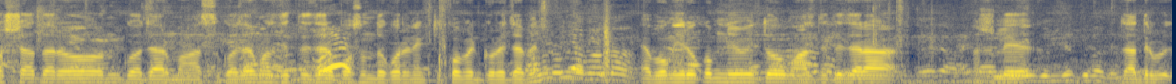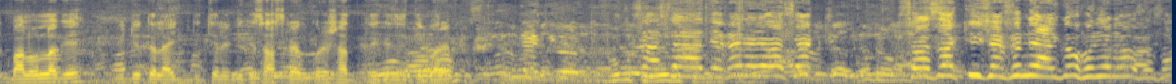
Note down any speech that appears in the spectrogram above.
অসাধারণ গজার মাছ। গজার মাছ দেখতে যারা পছন্দ করেন, একটু কমেন্ট করে যাবেন। এবং এরকম নিয়মিত মাছ দিতে যারা আসলে যাদের ভালো লাগে, ভিডিওতে লাইক দিয়ে চ্যানেলটিকে সাবস্ক্রাইব করে সাথে থেকে যেতে পারেন। চাচা কি শাসনে আইগো হরিয়া রে চাচা।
